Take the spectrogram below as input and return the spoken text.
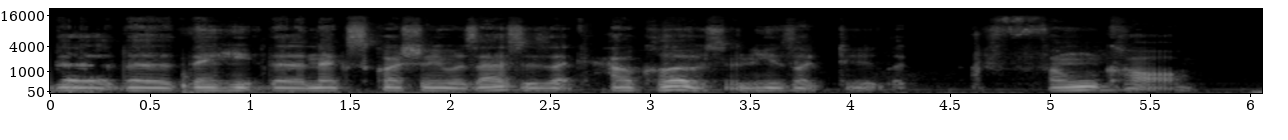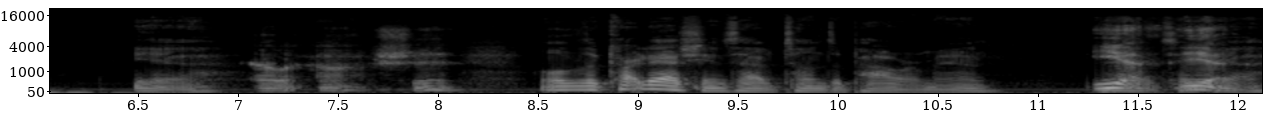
the the thing he, the next question he was asked is like, how close? And he's like, dude, like a phone call. yeah. And I'm like, oh shit. Well, the Kardashians have tons of power, man. Yeah, tons- yeah.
